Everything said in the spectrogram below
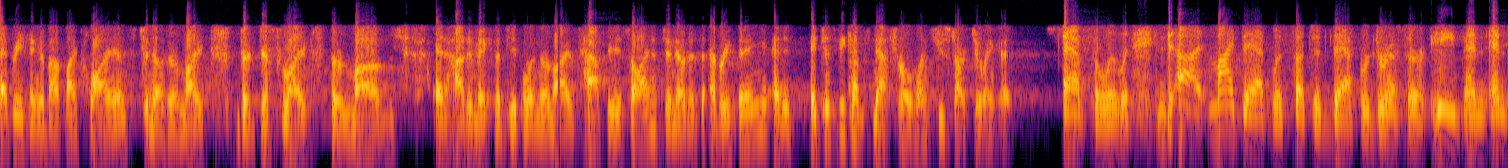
everything about my clients, to know their likes, their dislikes, their loves, and how to make the people in their lives happy. So I have to notice everything, and it, it just becomes natural once you start doing it. Absolutely. Uh, my dad was such a dapper dresser. He and and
